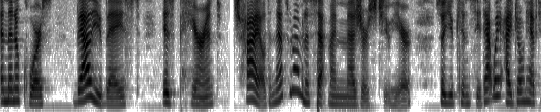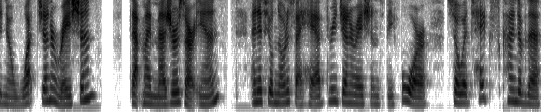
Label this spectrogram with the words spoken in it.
And then, of course, value based is parent child. And that's what I'm going to set my measures to here. So you can see that way I don't have to know what generation that my measures are in. And if you'll notice, I had three generations before. So it takes kind of the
